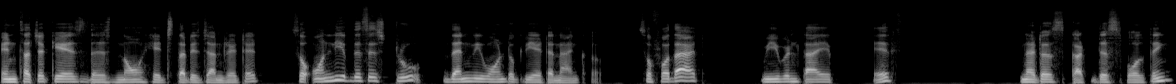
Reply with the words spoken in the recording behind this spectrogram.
In such a case, there is no hits that is generated. So only if this is true, then we want to create an anchor. So for that, we will type if, let us cut this whole thing,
